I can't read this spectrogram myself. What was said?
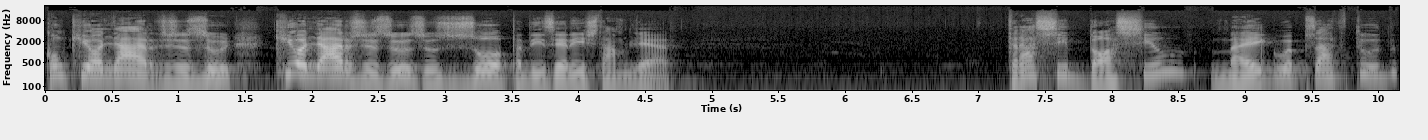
Com que olhar Jesus, que olhar Jesus usou para dizer isto à mulher? Terá sido dócil, meigo, apesar de tudo?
